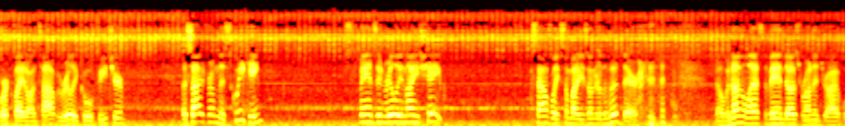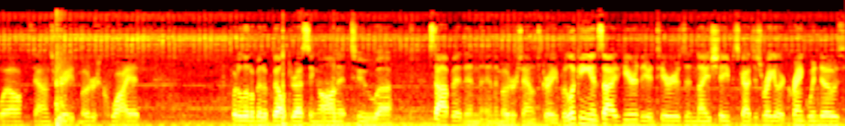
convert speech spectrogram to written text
work light on top, a really cool feature. Aside from the squeaking, this van's in really nice shape. Sounds like somebody's under the hood there. No, but nonetheless, the van does run and drive well. Sounds great. Motor's quiet. Put a little bit of belt dressing on it to uh, stop it, and, and, the motor sounds great. But looking inside here, the interior's in nice shape. It's got just regular crank windows.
